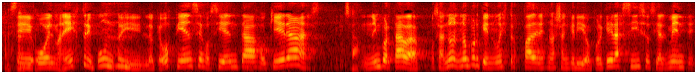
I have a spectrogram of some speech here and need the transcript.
presente. Eh, o el maestro y punto, y lo que vos pienses o sientas o quieras, no importaba, o sea, no, no porque nuestros padres no hayan querido, porque era así socialmente.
